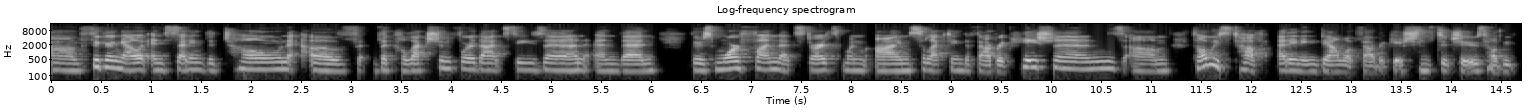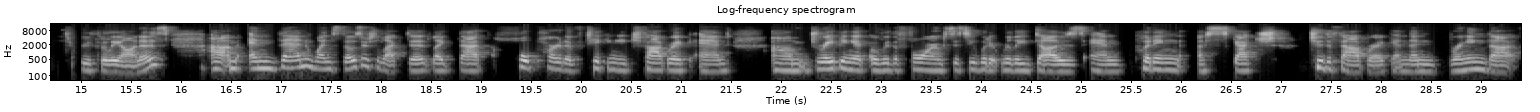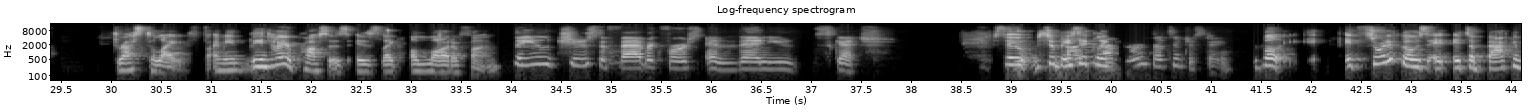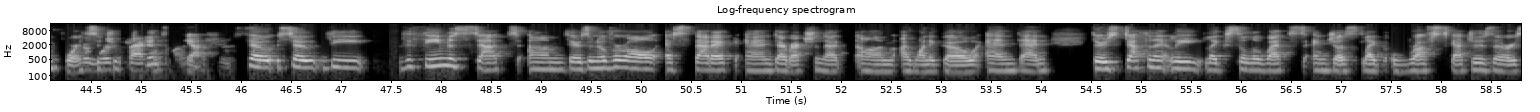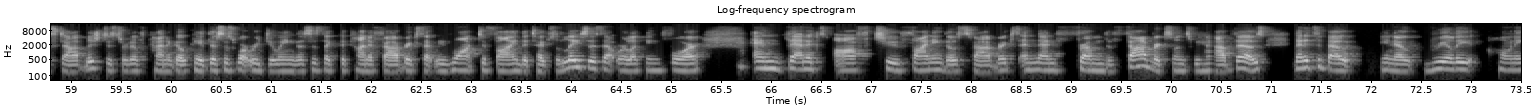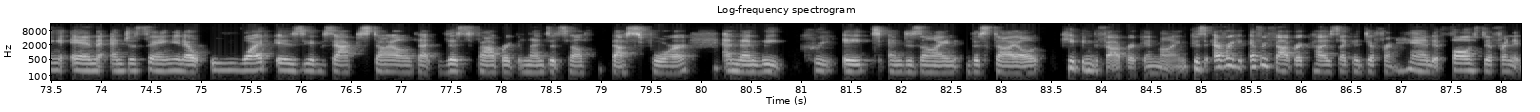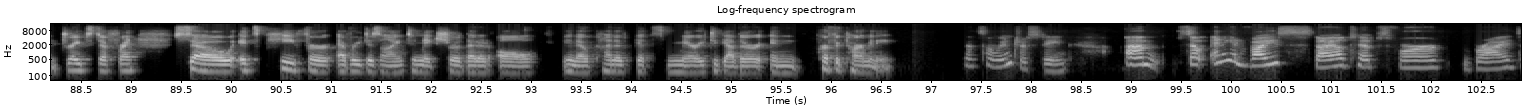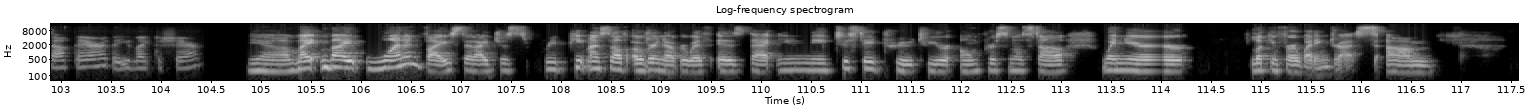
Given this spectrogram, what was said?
um, figuring out and setting the tone of the collection for that season. And then there's more fun that starts when I'm selecting the fabrications. Um, it's always tough editing down what fabrications to choose, I'll be truthfully honest. Um, and then once those are selected, like that whole part of taking each fabric and um, draping it over the forms to see what it really does and putting a sketch to the fabric and then bringing that dress to life. I mean, the entire process is like a lot of fun. So you choose the fabric first and then you sketch. So so basically that's interesting. Well, it, sort of goes it, it's a back and forth situation. Back and forth. Yeah. So so the the theme is set. Um, there's an overall aesthetic and direction that um, I want to go. And then there's definitely like silhouettes and just like rough sketches that are established to sort of kind of go, okay, this is what we're doing. This is like the kind of fabrics that we want to find, the types of laces that we're looking for. And then it's off to finding those fabrics. And then from the fabrics, once we have those, then it's about you know, really honing in and just saying, you know, what is the exact style that this fabric lends itself best for? And then we create and design the style keeping the fabric in mind. Because every every fabric has like a different hand. It falls different. It drapes different. So it's key for every design to make sure that it all you know kind of gets married together in perfect harmony. That's so interesting. Um, so any advice, style tips for brides out there that you'd like to share? Yeah, my my one advice that I just repeat myself over and over with is that you need to stay true to your own personal style when you're looking for a wedding dress. Um,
